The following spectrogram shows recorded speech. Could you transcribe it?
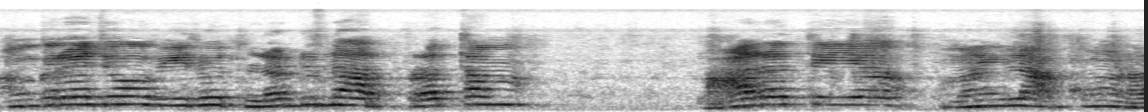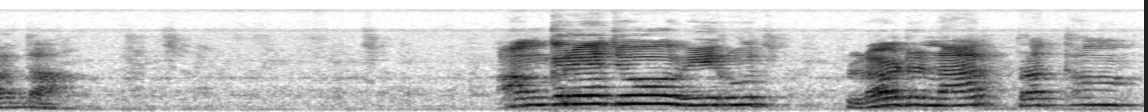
અંગ્રેજો વિરુદ્ધ લડનાર પ્રથમ ભારતીય મહિલા કોણ હતા? અંગ્રેજો વિરુદ્ધ લડનાર પ્રથમ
